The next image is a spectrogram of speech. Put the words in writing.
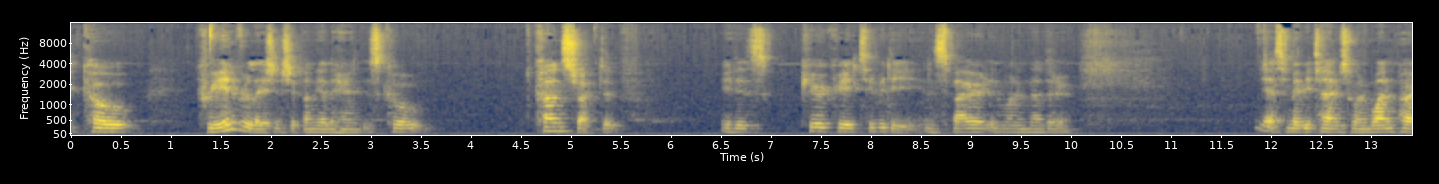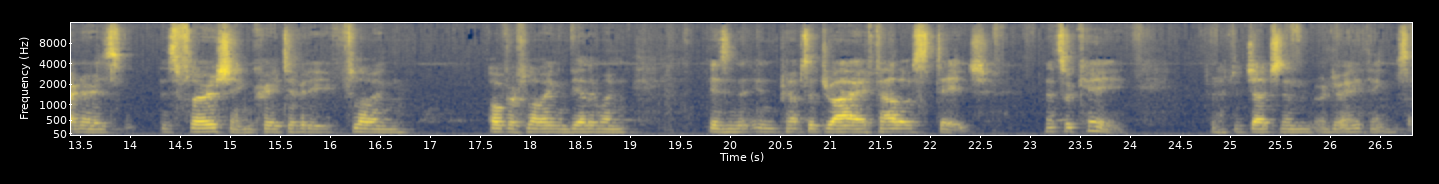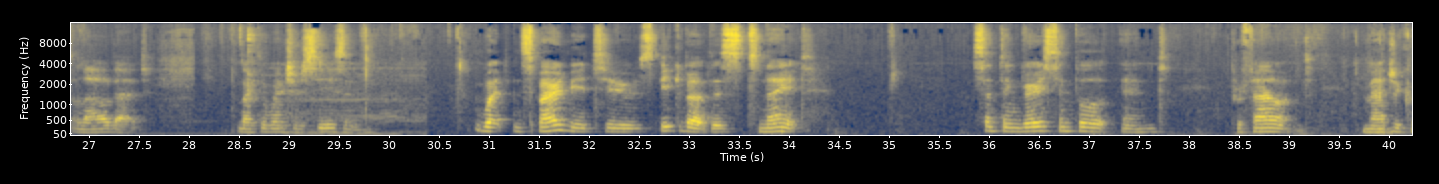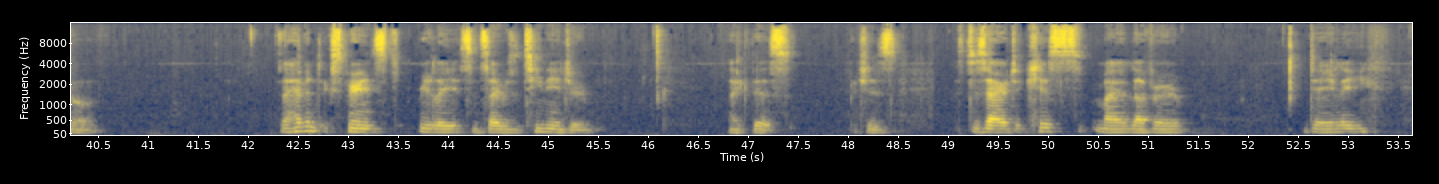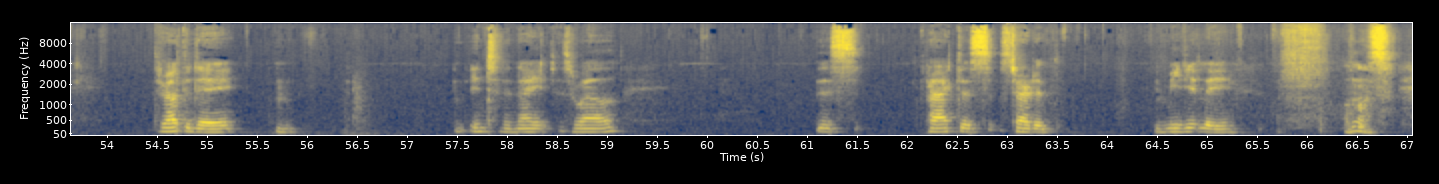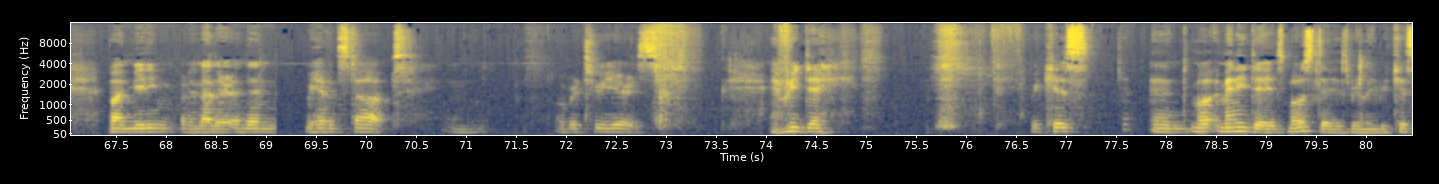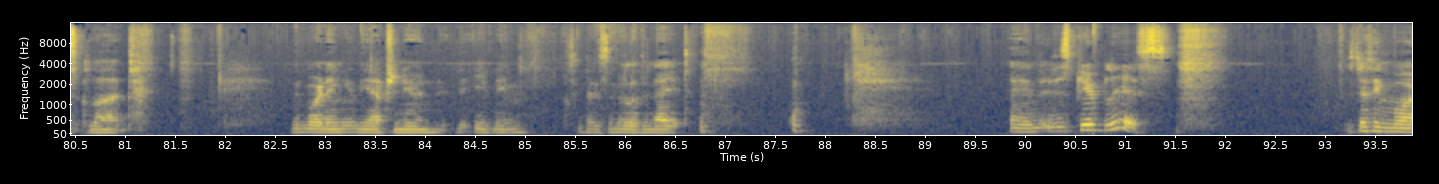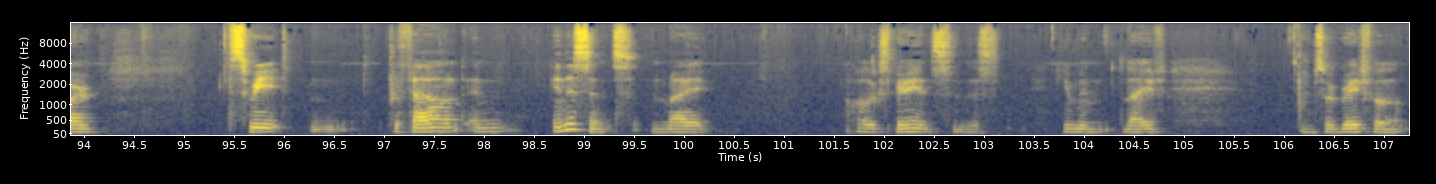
a co-creative relationship, on the other hand, is co-constructive. It is pure creativity, inspired in one another. Yes, maybe times when one partner is is flourishing, creativity flowing, overflowing, and the other one is in, in perhaps a dry, fallow stage. That's okay. You don't have to judge them or do anything. Just allow that. Like the winter season. What inspired me to speak about this tonight, something very simple and profound, magical. that I haven't experienced really since I was a teenager, like this, which is this desire to kiss my lover daily, throughout the day, into the night as well. This practice started immediately, almost upon meeting one another, and then we haven't stopped in over two years. Every day we kiss, and mo- many days, most days really, we kiss a lot. In the morning, in the afternoon, the evening, sometimes in the middle of the night. and it is pure bliss. There's nothing more sweet, profound, and innocent in my whole experience in this human life. I'm so grateful.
